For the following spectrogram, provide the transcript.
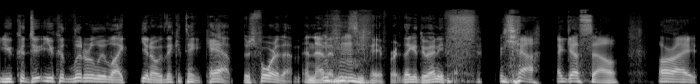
you could do, you could literally like, you know, they could take a cab. There's four of them, and have mm-hmm. NBC pay for it. They could do anything. Yeah, I guess so. All right.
